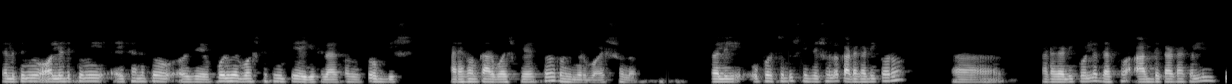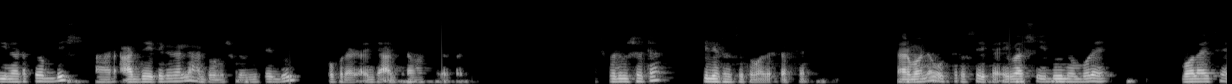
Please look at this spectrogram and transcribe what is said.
তাহলে তুমি অলরেডি তুমি এখানে তো ওই যে করিমের বয়সটা তুমি পেয়ে গেছিলে এখন চব্বিশ, আর এখন কার বয়স পেয়েছ? রহিমের বয়স ষোলো। তাহলে উপর চব্বিশ, নিচে ষোলো, কাটাকাটি করো। কাটাকাটি করলে দেখো আট দিয়ে কাটাকাটি, তিন আটা চব্বিশ, আর আট দিয়ে এটাকে গেলে আট দুগুণ ষোলো, নিচে দুই, উপরে এই যে আট দ্বারা ভাগ করে বিষয়টা ক্লিয়ার হচ্ছে তোমাদের কাছে। তার মানে উত্তর হচ্ছে এটা। এবার সেই দুই নম্বরে বলা হয়েছে,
